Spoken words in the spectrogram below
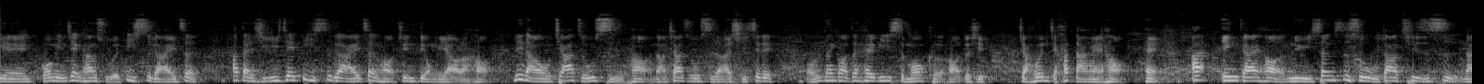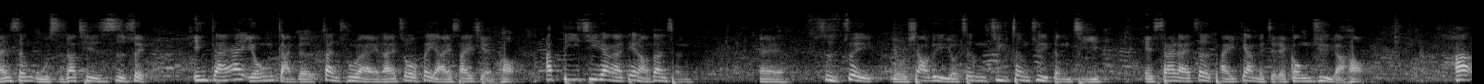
个国民健康署的第四个癌症。啊，但是伊这第四个癌症吼，真重要啦吼。你若有家族史吼，那家族史啊是这个，我们讲这 heavy smoker 吼，就是食烟食较重的吼。嘿，啊，应该吼，女生四十五到七十四，男生五十到七十四岁，应该爱勇敢的站出来来做肺癌筛检哈。啊，低剂量的电脑断层，诶，是最有效率、有证据、证据等级，会使来做筛检的一个工具啦吼。啊，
